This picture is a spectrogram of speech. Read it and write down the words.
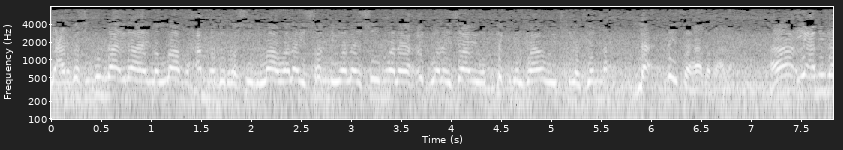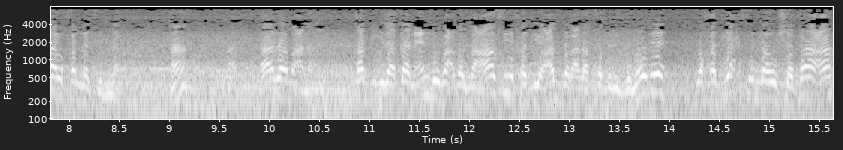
يعني بس يقول لا إله إلا الله محمد رسول الله ولا يصلي ولا يصوم ولا يحج ولا يساوي ويتكل ويدخل الجنة. لا ليس هذا معنى. ها؟ يعني لا يخلد في النار. ها؟ هذا معنى. قد إذا كان عنده بعض المعاصي قد يعذب على قدر ذنوبه وقد يحصل له شفاعة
